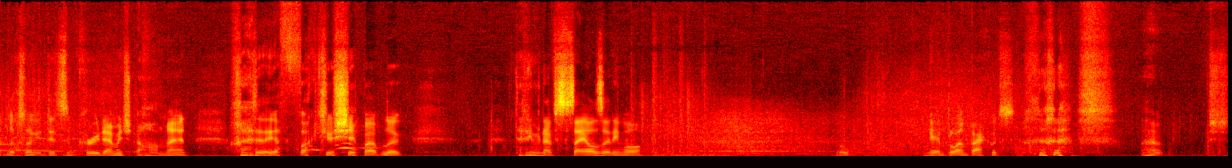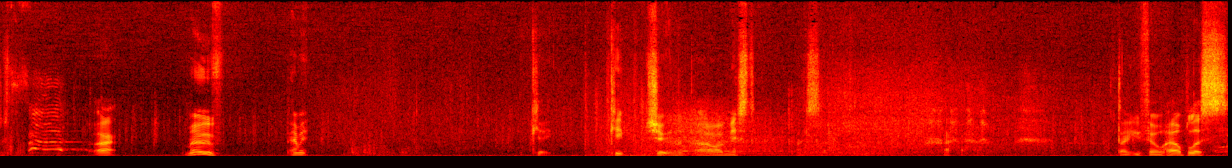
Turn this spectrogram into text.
It looks like it did some crew damage. Oh man, I fucked your ship up. Look, don't even have sails anymore. Oh, I'm getting blown backwards. Uh, oh. Alright, move. Damn it. Okay, keep shooting them. Oh, I missed. Don't you feel helpless?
